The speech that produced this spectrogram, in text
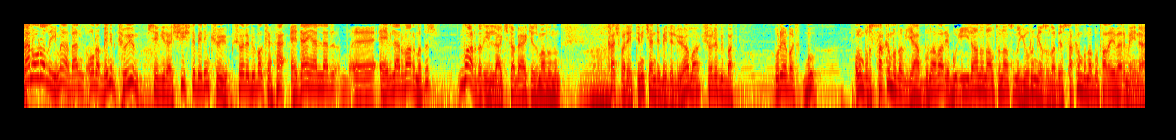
Ben oralıyım ha. Ben ora benim köyüm sevgili. Şişli benim köyüm. Şöyle bir bakın. Ha eden yerler e, evler var mıdır? Vardır illa ki tabii herkes malının kaç para ettiğini kendi belirliyor ama şöyle bir bak. Buraya bak bu Oğlum bunu sakın buna ya buna var ya bu ilanın altına aslında yorum yazılabilir. Sakın buna bu parayı vermeyin ha.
